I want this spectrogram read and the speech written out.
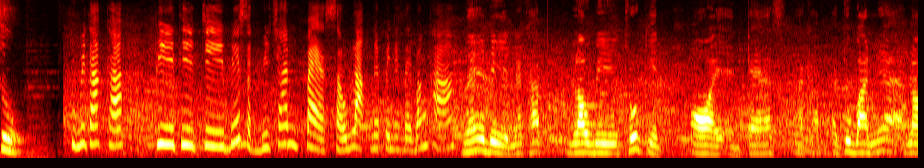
สุข คุณพิทักษ์คะ PTG Business Vision 8 เสาหลักเนี่ยเป็นยังไงบ้างคะ ในอดีตนะครับเรามีธุรกิจ Oil and Gas นะครับปัจจุบันเนี่ยเรา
